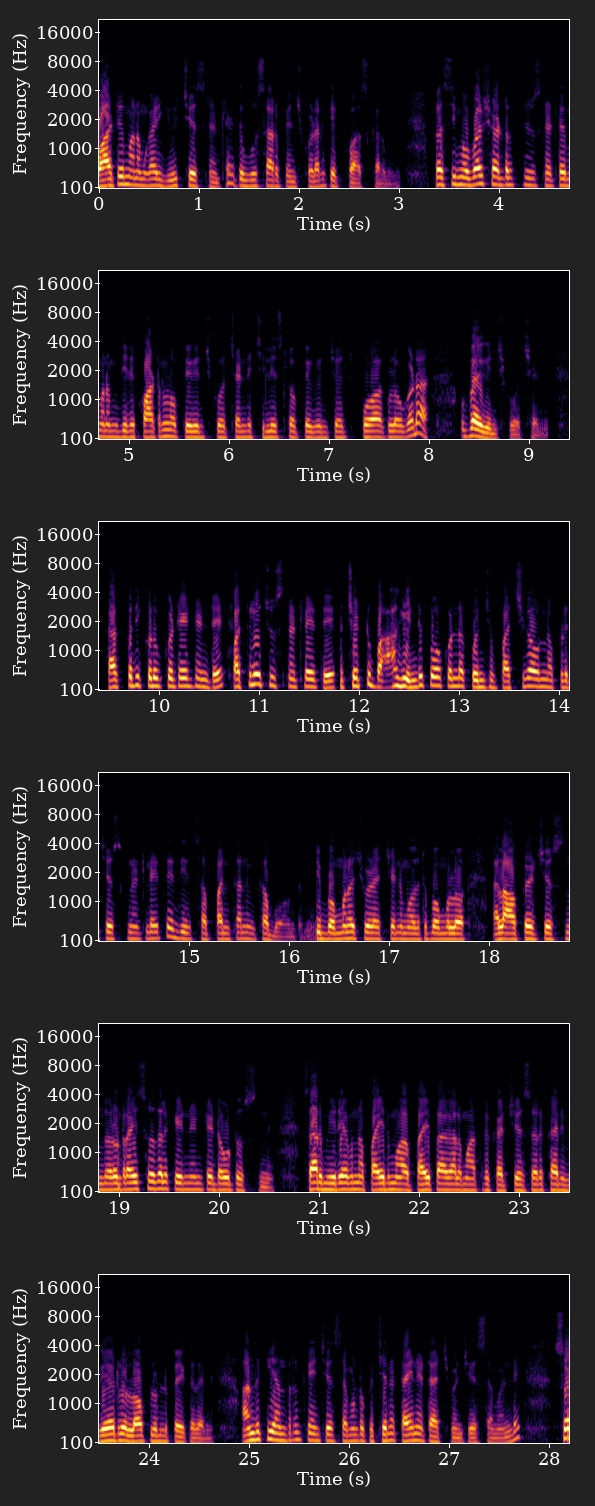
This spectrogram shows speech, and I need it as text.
వాటిని మనం కానీ యూజ్ చేసినట్లయితే భూసారం పెంచుకోవడానికి ఎక్కువ ఆస్కారం ఉంది. ప్లస్ ఈ మొబైల్ షట్టర్తో చూసినట్లయితే మనం దీన్ని కాటన్లో ఉపయోగించుకోవచ్చు అండి చిల్లీస్లో ఉపయోగించవచ్చు పోవాకులో కూడా ఉపయోగించుకోవచ్చు అండి కాకపోతే ఇక్కడ ఒకటి ఏంటంటే పత్తిలో చూసినట్లయితే చెట్టు బాగా ఎండిపోకుండా కొంచెం పచ్చిగా ఉన్నప్పుడు చేసుకున్నట్లయితే దీని పనితనం ఇంకా బాగుంటుంది. ఈ బొమ్మలో చూడొచ్చండి మొదటి బొమ్మలో ఎలా ఆపరేట్ చేస్తుందో. రైస్ సోదలకు ఏంటంటే డౌట్ వస్తుంది. సార్ మీరేమన్నా పైన పై భాగాలు మాత్రం కట్ చేశారు కానీ వేర్లు లోపల ఉండిపోయాయి కదండి. అందుకే యంత్రంకి ఏం చేస్తామంటే ఒక చిన్న టైన్ అటాచ్మెంట్ చేస్తామండి సో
